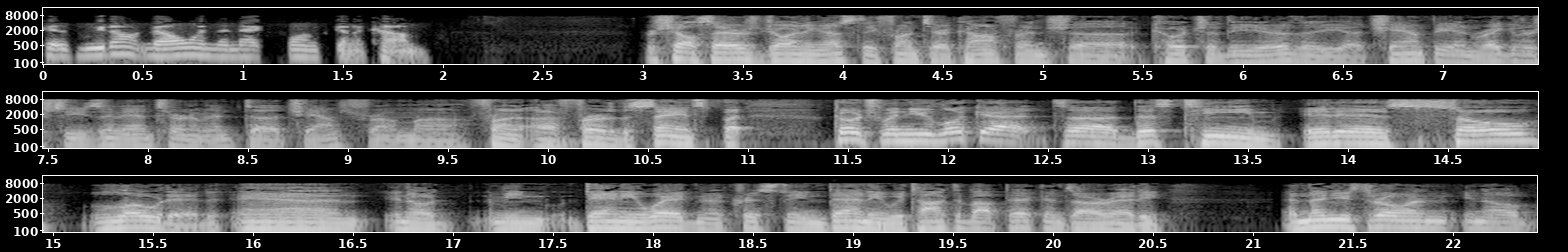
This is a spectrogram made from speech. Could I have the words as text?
because we don't know when the next one's going to come. Rachelle Sayers joining us, the Frontier Conference uh, Coach of the Year, the uh, champion regular season and tournament uh, champs from uh, front, uh, to the Saints. But Coach, when you look at uh, this team, it is so loaded, and you know, I mean, Danny Wagner, Christine Denny, we talked about Pickens already, and then you throw in, you know,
